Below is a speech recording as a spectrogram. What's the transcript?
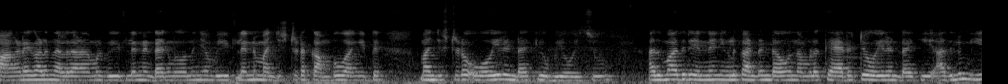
വാങ്ങണേക്കാളും നല്ലതാണ്. നമ്മൾ വീട്ടിൽ തന്നെ ഉണ്ടാക്കുന്നത് തോന്നി ഞാൻ വീട്ടിൽ തന്നെ മഞ്ചിഷ്ടയുടെ കമ്പ് വാങ്ങിയിട്ട് മഞ്ചിഷ്ടയുടെ ഓയിൽ ഉണ്ടാക്കി ഉപയോഗിച്ചു. അതുമാതിരി തന്നെ നിങ്ങൾ കണ്ടിട്ടുണ്ടാവും നമ്മൾ ക്യാരറ്റ് ഓയിൽ ഉണ്ടാക്കി. അതിലും ഈ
